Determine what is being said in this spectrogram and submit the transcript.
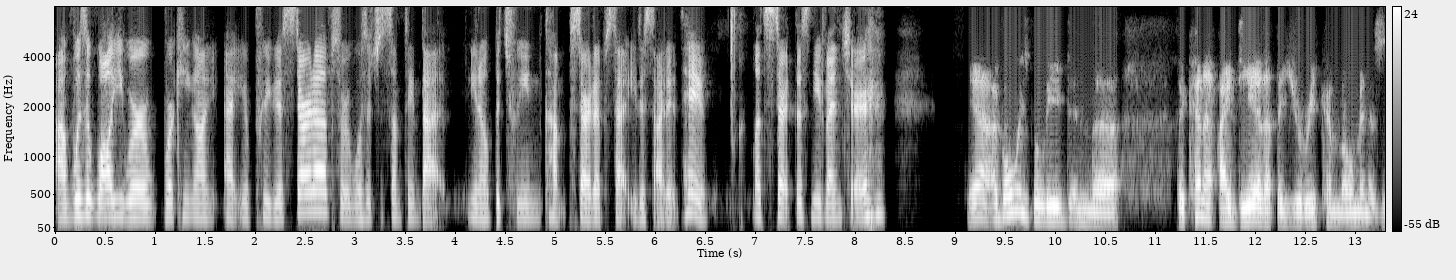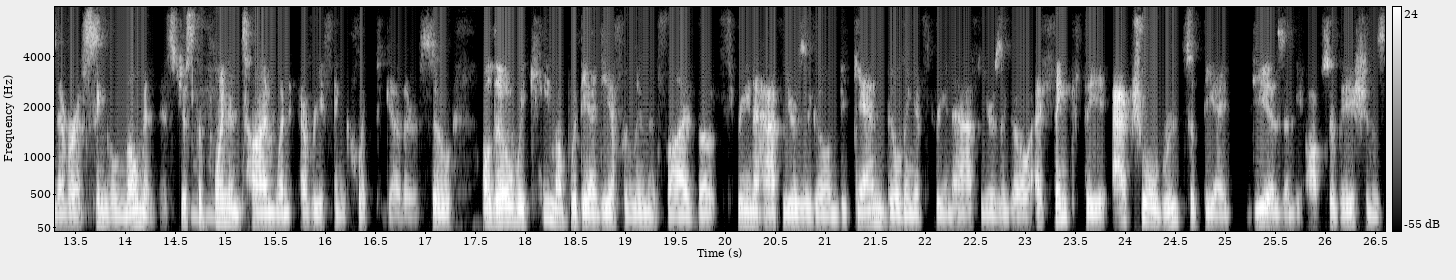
uh, was it while you were working on at your previous startups, or was it just something that you know between com- startups that you decided, hey, let's start this new venture? Yeah, I've always believed in the the kind of idea that the eureka moment is never a single moment. It's just mm-hmm. the point in time when everything clicked together. So although we came up with the idea for Lumen 5 about three and a half years ago and began building it three and a half years ago, I think the actual roots of the ideas and the observations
